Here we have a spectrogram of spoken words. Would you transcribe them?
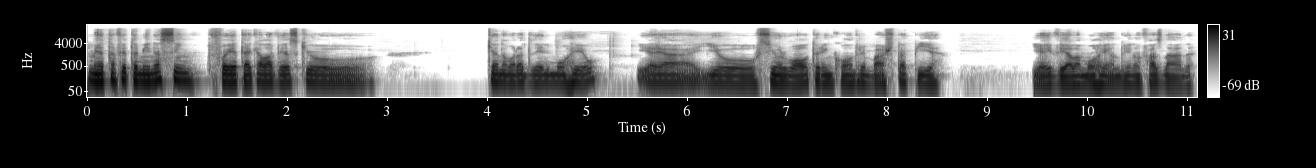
metanfetamina, sim. Foi até aquela vez que o que a namorada dele morreu e aí a- e o Sr. Walter encontra embaixo da pia. E aí vê ela morrendo e não faz nada.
